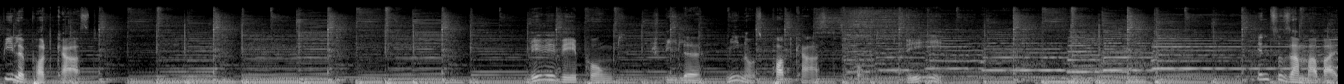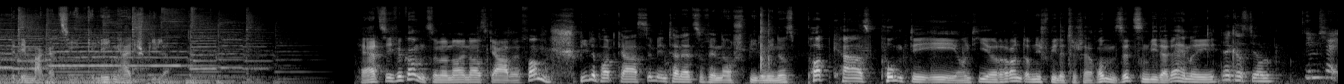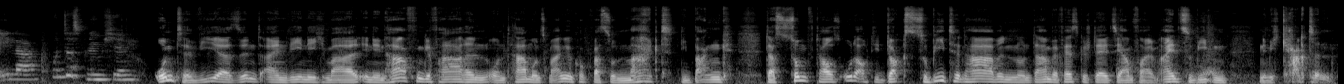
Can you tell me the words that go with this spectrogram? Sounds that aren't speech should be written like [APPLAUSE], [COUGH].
Spiele-Podcast. www.spiele-podcast.de In Zusammenarbeit mit dem Magazin Gelegenheitsspieler. Herzlich willkommen zu einer neuen Ausgabe vom Spiele-Podcast im Internet zu finden auf spiele-podcast.de. Und hier rund um die Spieletisch herum sitzen wieder der Henry, Der Christian. Die Michaela und das Blümchen. Und wir sind ein wenig mal in den Hafen gefahren und haben uns mal angeguckt, was so ein Markt, die Bank, das Zunfthaus oder auch die Docks zu bieten haben. Und da haben wir festgestellt, sie haben vor allem eins zu bieten, nämlich Karten.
